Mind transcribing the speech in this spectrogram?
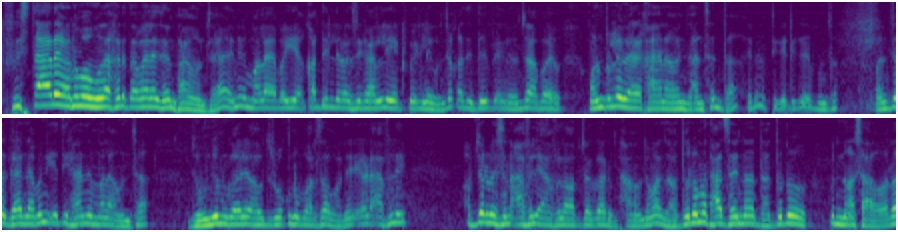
बिस्तारै अनुभव हुँदाखेरि तपाईँलाई चाहिँ थाहा हुन्छ होइन? मलाई अब यो कतिले रक्सी खानले एक पेगले हुन्छ कति दुई पेगले हुन्छ अब कन्ट्रोलै भएर खाएन भने जान्छ नि त होइन? ठिकै ठिकै हुन्छ। भन्छ गाँजा पनि यति खाने मलाई हुन्छ। झुमझुम गऱ्यो अब रोक्नुपर्छ भनेर एउटा आफूले अब्जर्भेसन आफूले आफूलाई अब्जर्भ गरेर थाहा हुन्छ। मलाई धतुरोमा थाहा छैन धतुरो पनि नसा हो र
